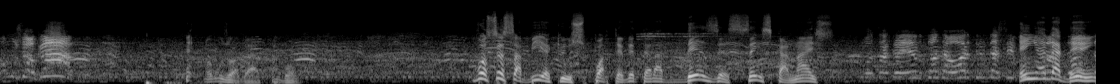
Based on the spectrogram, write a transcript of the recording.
Vamos jogar! Vamos jogar, tá bom. Você sabia que o Sport TV terá 16 canais Tá ganhando toda hora, 30 segundos. em HD, hein?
